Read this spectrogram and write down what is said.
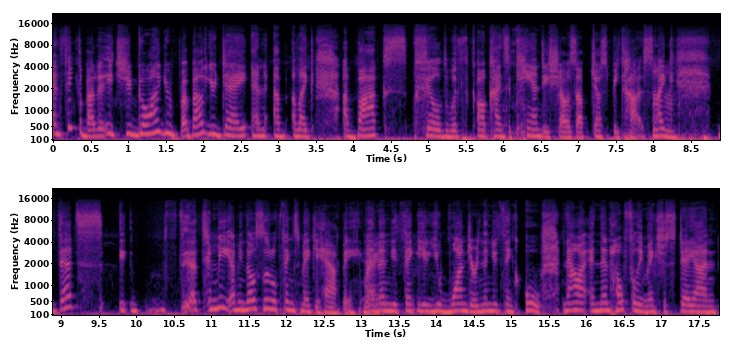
And think about it. It should go out your about your day, and a, like a box filled with all kinds of candy shows up just because. Like mm-hmm. that's. It- to me, I mean, those little things make you happy, Right. and then you think you, you wonder, and then you think, oh, now, I, and then hopefully it makes you stay on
